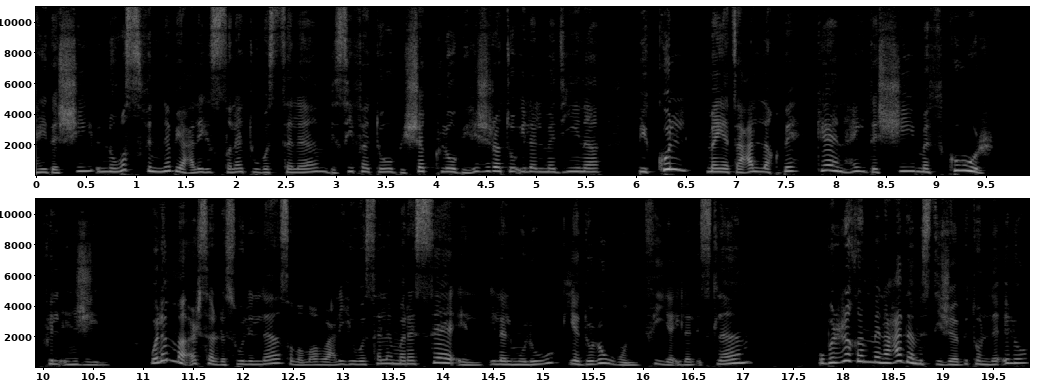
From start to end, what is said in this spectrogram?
هيدا الشيء أنه وصف النبي عليه الصلاة والسلام بصفته بشكله بهجرته إلى المدينة بكل ما يتعلق به كان هيدا الشيء مذكور في الإنجيل. ولما أرسل رسول الله صلى الله عليه وسلم رسائل إلى الملوك يدعوهم فيها إلى الإسلام وبالرغم من عدم استجابتهم له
